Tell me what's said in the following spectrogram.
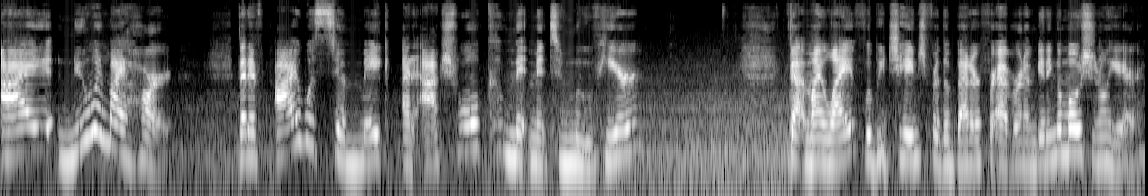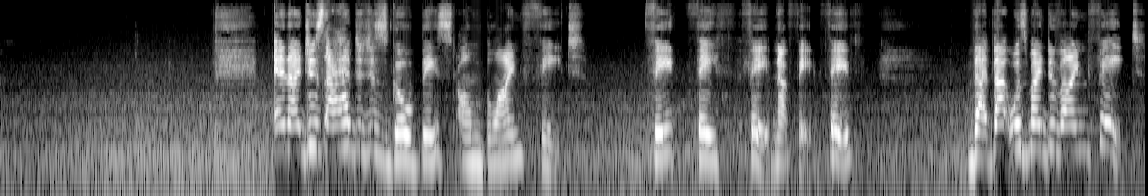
I knew in my heart that if I was to make an actual commitment to move here, that my life would be changed for the better forever. And I'm getting emotional here. And I just, I had to just go based on blind fate. Fate, faith, fate, not fate, faith. That that was my divine fate,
